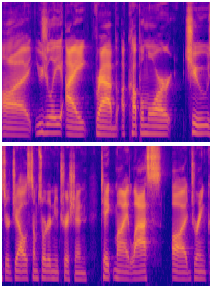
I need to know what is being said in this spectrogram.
uh, usually I grab a couple more chews or gels, some sort of nutrition. Take my last uh, drink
